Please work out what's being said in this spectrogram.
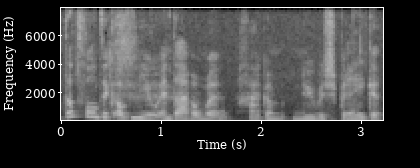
Dat vond ik ook nieuw en daarom eh, ga ik hem nu bespreken.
